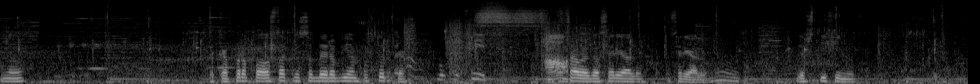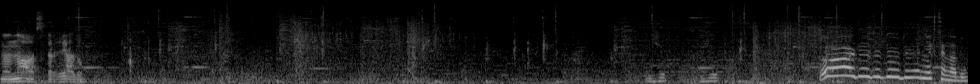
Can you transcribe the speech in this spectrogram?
no. Tak a propos, ostatnio sobie robiłem powtórkę O, całego serialu. Serialu. No, ze wszystkich filmów. no no, z serialu. Ziup, ziup. O, du, du, du, du, ja nie chcę na dół.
